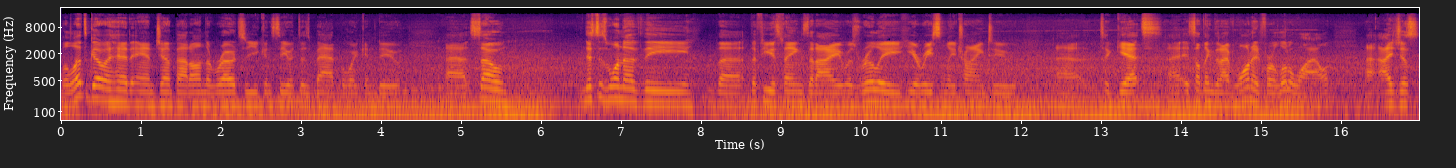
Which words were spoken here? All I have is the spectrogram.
Well, let's go ahead and jump out on the road so you can see what this bad boy can do. Uh, so, this is one of the, the the few things that I was really here recently trying to uh, to get. Uh, it's something that I've wanted for a little while. Uh, I just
